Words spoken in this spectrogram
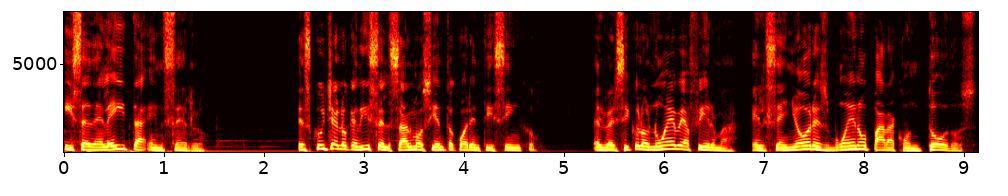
y se deleita en serlo. Escucha lo que dice el Salmo 145. El versículo 9 afirma, El Señor es bueno para con todos,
